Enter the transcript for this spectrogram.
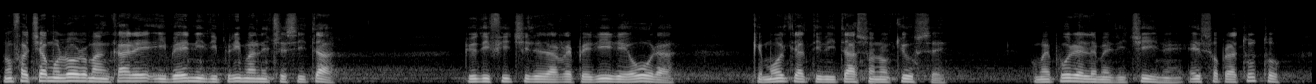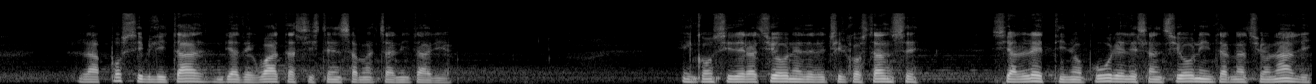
Non facciamo loro mancare i beni di prima necessità, più difficili da reperire ora che molte attività sono chiuse, come pure le medicine e soprattutto la possibilità di adeguata assistenza sanitaria. In considerazione delle circostanze si allettino pure le sanzioni internazionali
